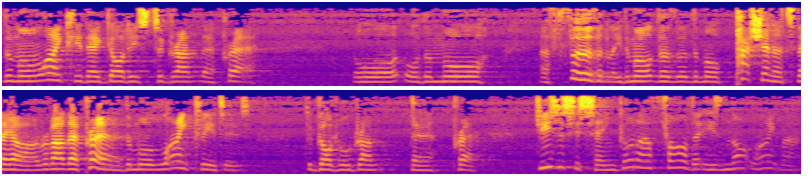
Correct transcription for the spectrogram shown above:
the more likely their God is to grant their prayer. Or, or the more uh, fervently, the more, the, the, the more passionate they are about their prayer, the more likely it is that God will grant their prayer. Jesus is saying God our Father is not like that.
